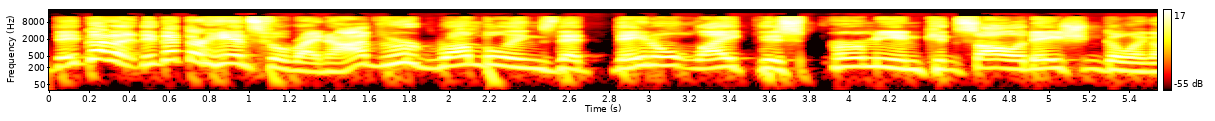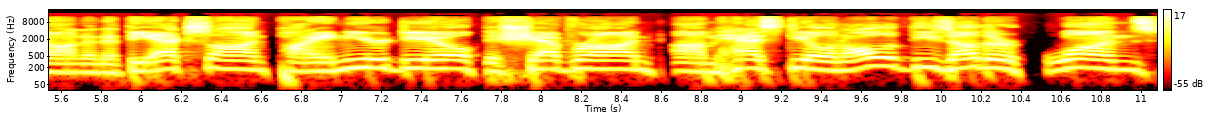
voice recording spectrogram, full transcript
they've got a, they've got their hands full right now. I've heard rumblings that they don't like this Permian consolidation going on, and that the Exxon Pioneer deal, the Chevron, um, Hess deal, and all of these other ones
